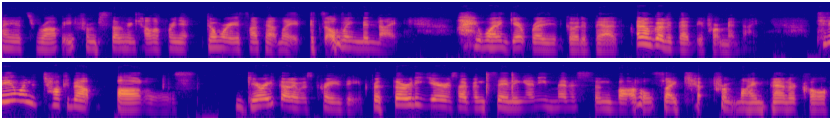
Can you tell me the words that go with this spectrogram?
Hi, it's Robbie from Southern California. Don't worry, it's not that late. It's only midnight. I want to get ready to go to bed. I don't go to bed before midnight. Today I want to talk about bottles. Gary thought I was crazy. For 30 years, I've been saving any medicine bottles I get from my medical.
